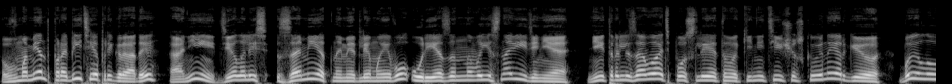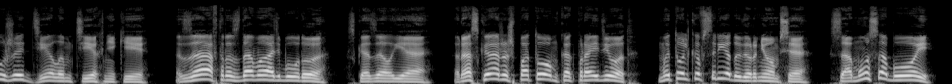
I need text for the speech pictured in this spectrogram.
В момент пробития преграды они делались заметными для моего урезанного ясновидения. Нейтрализовать после этого кинетическую энергию было уже делом техники. «Завтра сдавать буду», — сказал я. «Расскажешь потом, как пройдет. Мы только в среду вернемся». «Само собой!»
